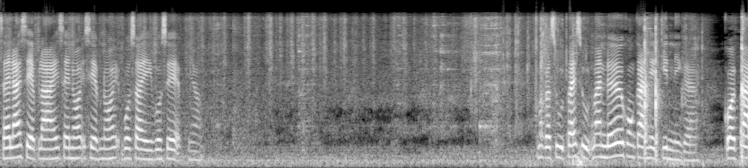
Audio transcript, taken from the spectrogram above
ใส่หลายเสบหลายใส่น้อยเสบน้อยโบใส่โบเสบพี่น้องมันก็สูตรไฟสูตรมันเด้อของการเห็ดกินนี่กะกอยปลา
